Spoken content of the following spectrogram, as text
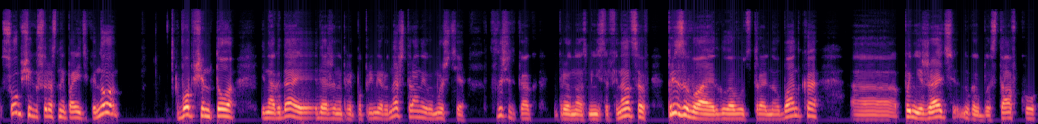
с общей государственной политикой, но, в общем-то, иногда, и даже, например, по примеру нашей страны, вы можете слышать, как, например, у нас министр финансов призывает главу Центрального банка э, понижать, ну, как бы, ставку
